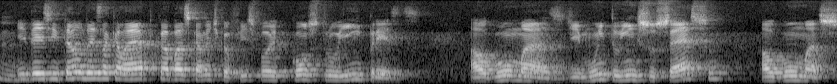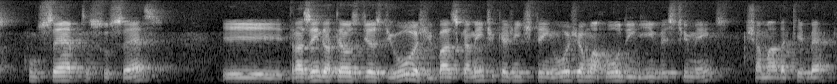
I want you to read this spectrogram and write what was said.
Hum. E desde então, desde aquela época, basicamente o que eu fiz foi construir empresas. Algumas de muito insucesso, algumas com certo sucesso e trazendo até os dias de hoje, basicamente o que a gente tem hoje é uma holding de investimentos chamada Quebec,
